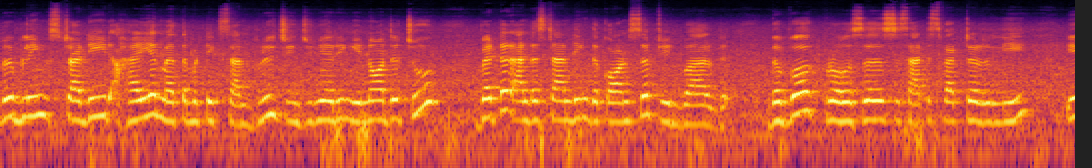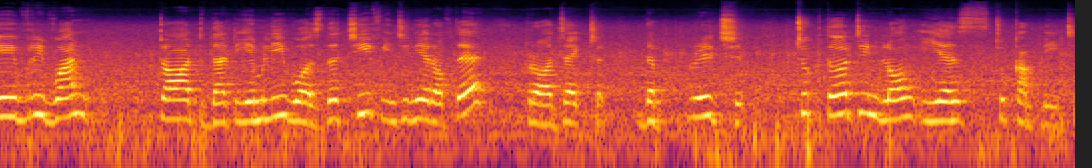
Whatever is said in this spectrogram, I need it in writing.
Ribbling studied higher mathematics and bridge engineering in order to better understanding the concept involved. The work process satisfactorily. Everyone thought that Emily was the chief engineer of the project. The bridge took 13 long years to complete.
